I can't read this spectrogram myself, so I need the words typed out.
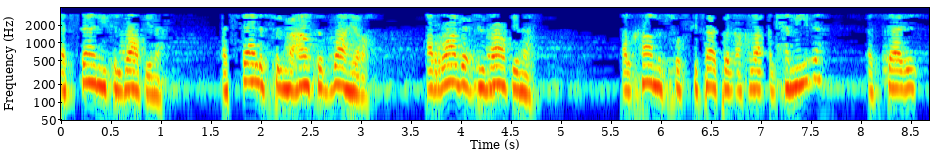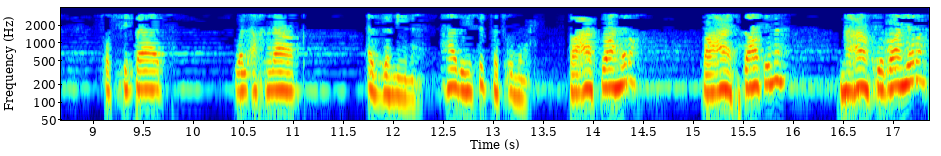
الثاني في الباطنة الثالث في المعاصي الظاهرة الرابع في الباطنة الخامس في الصفات والأخلاق الحميدة السادس في الصفات والأخلاق الذميمة هذه ستة أمور. طاعات ظاهرة طاعات باطنة معاصي ظاهرة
